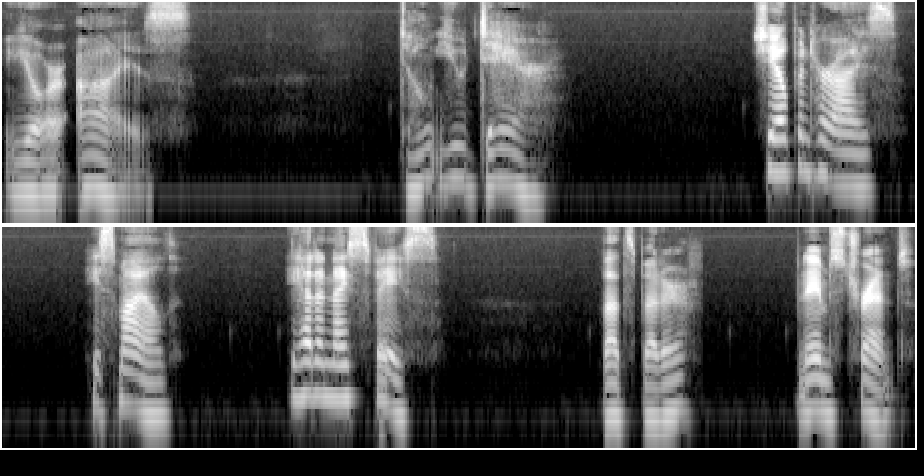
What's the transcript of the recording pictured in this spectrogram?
your eyes. Don't you dare. She opened her eyes. He smiled. He had a nice face. That's better. Name's Trent.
